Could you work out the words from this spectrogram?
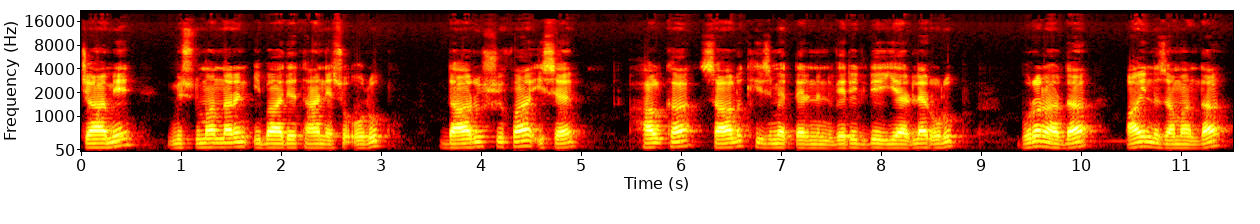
Cami, Müslümanların ibadethanesi olup, Darüşşifa ise halka sağlık hizmetlerinin verildiği yerler olup, buralarda aynı zamanda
